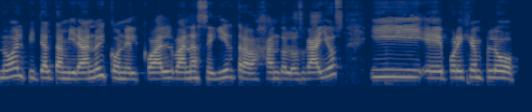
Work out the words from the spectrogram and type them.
¿no? El Piti Altamirano y con el cual van a seguir trabajando los gallos. Y, eh, por ejemplo,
